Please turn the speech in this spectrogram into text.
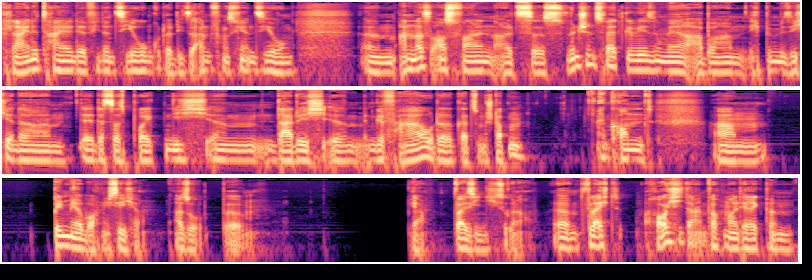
kleine Teil der Finanzierung oder diese Anfangsfinanzierung ähm, anders ausfallen, als es wünschenswert gewesen wäre. Aber ich bin mir sicher, da, äh, dass das Projekt nicht ähm, dadurch ähm, in Gefahr oder gar zum Stoppen kommt. bin mir aber auch nicht sicher. Also ja, weiß ich nicht so genau. Ähm, vielleicht horche ich da einfach mal direkt beim,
